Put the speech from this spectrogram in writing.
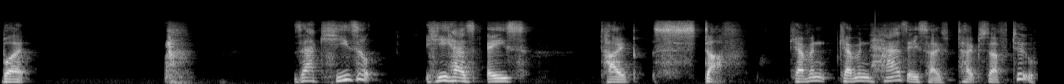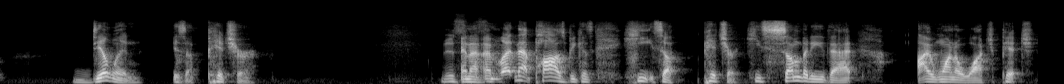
But Zach, he's a he has ace type stuff. Kevin Kevin has ace type stuff too. Dylan is a pitcher. This And is, I, I'm letting that pause because he's a pitcher. He's somebody that I want to watch pitch.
